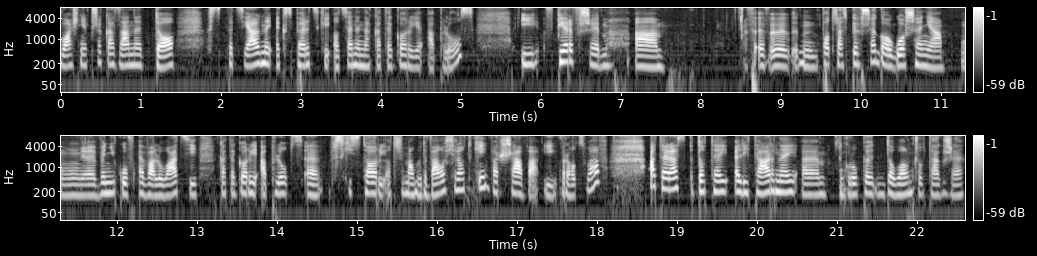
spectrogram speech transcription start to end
właśnie przekazane do specjalnej eksperckiej oceny na kategorię A. I w pierwszym w, w, podczas pierwszego ogłoszenia mm, wyników ewaluacji kategorii A e, z historii otrzymały dwa ośrodki, Warszawa i Wrocław, a teraz do tej elitarnej em, grupy dołączył także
